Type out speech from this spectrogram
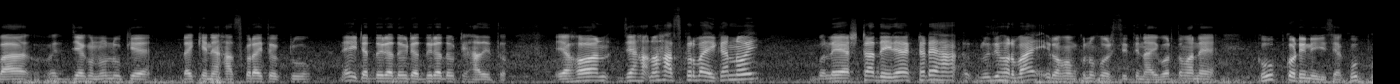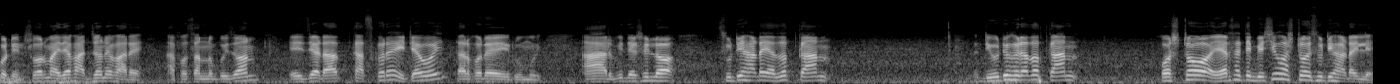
বা যে কোনো লোকে ডাকিয়ে নিয়ে হাজ করাইতো একটু। এইটা দৌড়া দৌড়া দৌড়া দৌড়ি হা দিত। এখন যে হানো হাজ করবা এখান নই বলে এক্সট্রা দেই একটাতে রুজি হরবাই এরকম কোনো পরিস্থিতি নাই। বর্তমানে খুব কঠিন হয়ে গেছে, খুব কঠিন। শোর মাইদে পাঁচজনে পারে, আর পঁচানব্বই জন, এই যে রাত কাজ করে, এইটা ওই, তারপরে এই রুম ওই। আর বিদেশ হইল, ছুটি হাঁটাই এজত কান ডিউটি হইরাতত কান কষ্ট এর সাথে বেশি কষ্ট হয় ছুটি হাঁটাইলে।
